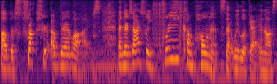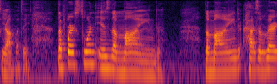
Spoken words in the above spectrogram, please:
of the structure of their lives. And there's actually three components that we look at in osteopathy. The first one is the mind. The mind has a very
